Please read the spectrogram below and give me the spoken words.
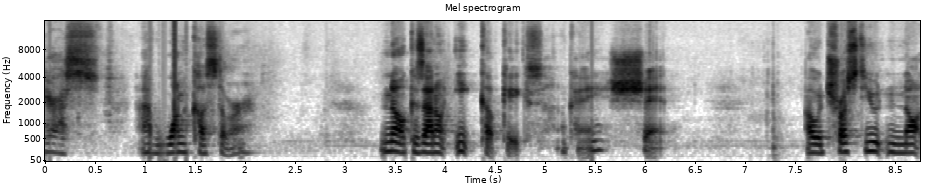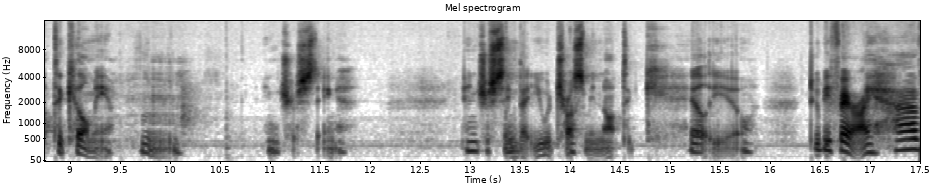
yes. I have one customer. No, because I don't eat cupcakes. Okay, shit. I would trust you not to kill me. Hmm. Interesting. Interesting that you would trust me not to kill you. To be fair, I have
